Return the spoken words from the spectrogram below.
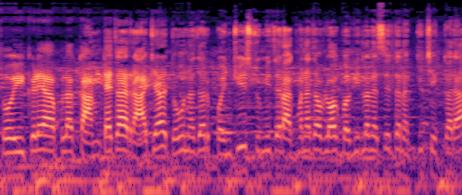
सो इकडे आपला कामट्याचा राजा दोन हजार पंचवीस तुम्ही जर आगमनाचा व्लॉग बघितला नसेल तर नक्की चेक करा.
